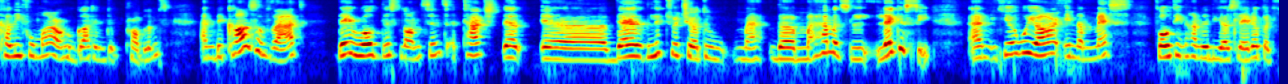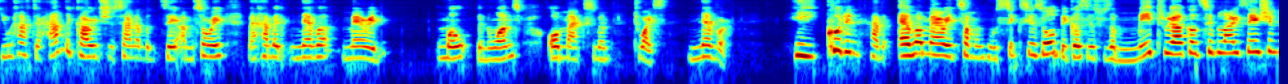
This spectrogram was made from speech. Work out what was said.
Caliph Umar who got into problems, and because of that, they wrote this nonsense, attached their uh, their literature to Ma- the Muhammad's legacy, and here we are in a mess. 1400 years later, but you have to have the courage to stand up and say, I'm sorry, Muhammad never married more than once or maximum twice. Never. He couldn't have ever married someone who's six years old because this was a matriarchal civilization.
